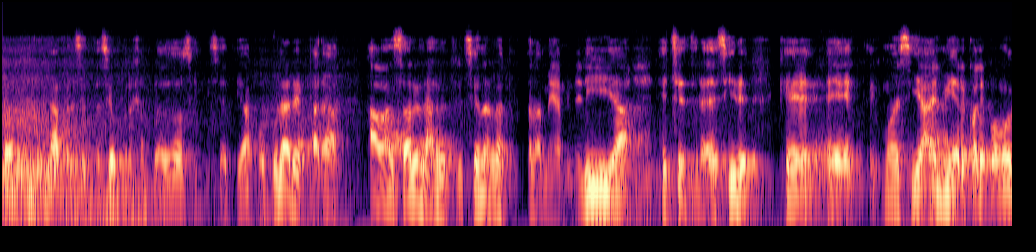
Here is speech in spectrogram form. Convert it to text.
con la presentación, por ejemplo, de dos iniciativas populares para avanzar en las restricciones respecto a la megaminería, etcétera. Es decir, que, este, como decía, el miércoles podemos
